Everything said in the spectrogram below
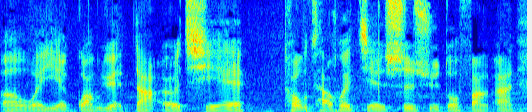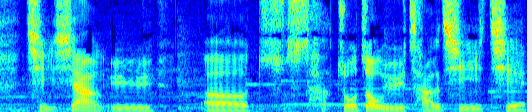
呃，为眼光远大，而且通常会解释许多方案，倾向于呃着重于长期且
